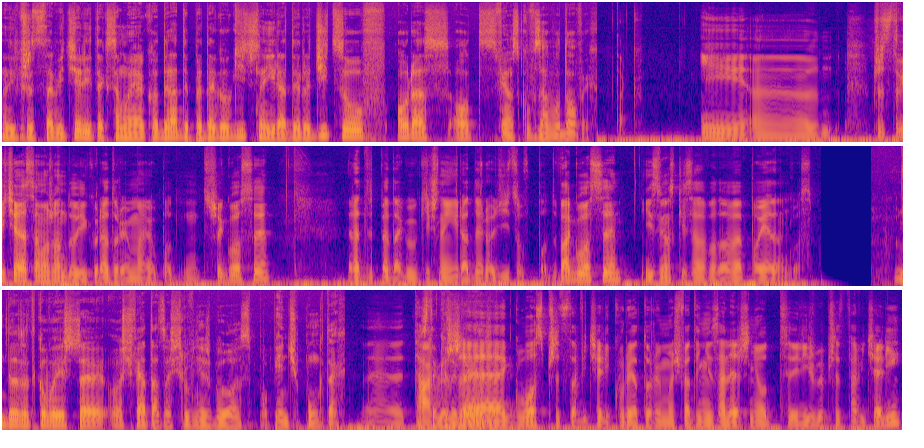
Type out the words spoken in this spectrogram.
Od ich przedstawicieli, tak samo jak od Rady Pedagogicznej i Rady Rodziców oraz od związków zawodowych. Tak. I e, przedstawiciele samorządu i kuratorium mają po trzy głosy, Rady Pedagogicznej i Rady Rodziców po dwa głosy i związki zawodowe po jeden głos. Dodatkowo jeszcze oświata coś również było po pięciu punktach. E, tak, tego, że że głos przedstawicieli kuratorium oświaty, niezależnie od liczby przedstawicieli,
